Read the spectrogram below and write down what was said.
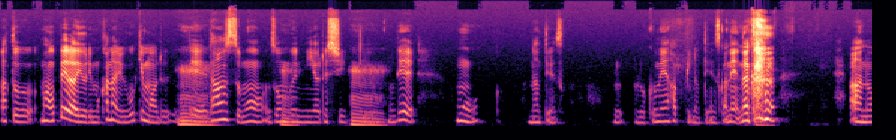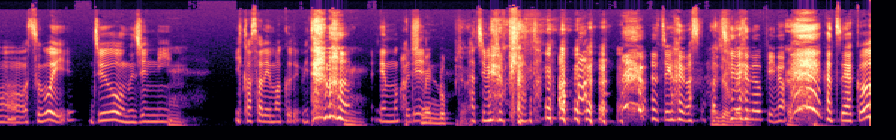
あと、まあ、オペラよりもかなり動きもあるんで、うん。ダンスも存分にやるしっていうので、もうなんていうんですかろ六面八臂のっていうんですかね。なんかあのーすごい縦横無尽うん。に生かされまくるみたいな、うん。演目で。八面六臂じゃない？八面六臂だった。間違えました。八面六臂のえ活躍をえ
